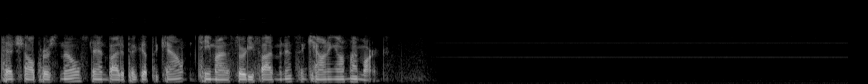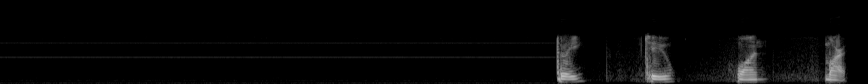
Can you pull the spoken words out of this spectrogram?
Attention all personnel, stand by to pick up the count. T minus 35 minutes and counting on my mark. Three, two, one, mark.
